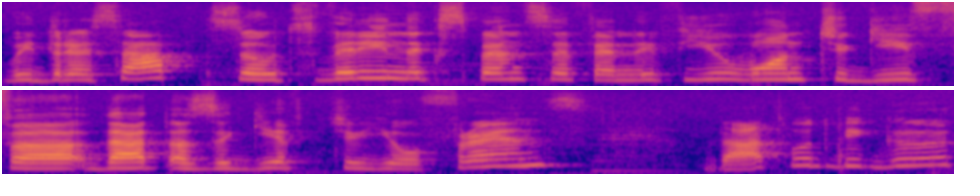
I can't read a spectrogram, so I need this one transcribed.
we dress up, so it's very inexpensive and if you want to give uh, that as a gift to your friends, that would be good.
